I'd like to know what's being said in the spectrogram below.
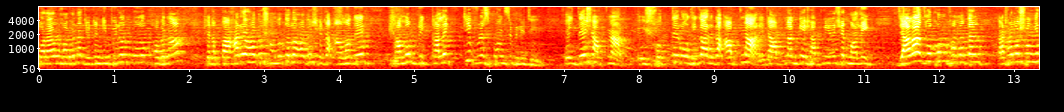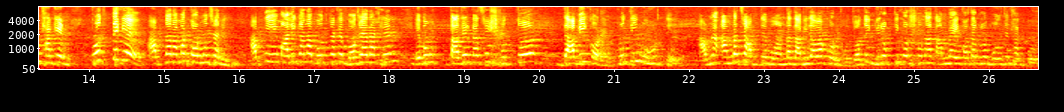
পরায়ণ হবে না, যেটা নিপীড়নমূলক হবে না, সেটা পাহাড়ে হবে, সমতলে হবে, সেটা আমাদের সামগ্রিক কালেকটিভ রেসপন্সিবিলিটি এই দেশ আপনার, এই সত্যের অধিকার, এটা আপনার এটা আপনার দেশ, আপনি দেশের মালিক। যারা যখন ক্ষমতার কাঠামোর সঙ্গে থাকেন, প্রত্যেকে আপনার আমার কর্মচারী, আপনি এই মালিকানা বোধটাকে বজায় রাখেন এবং তাদের কাছে সত্য দাবি করেন প্রতি মুহূর্তে। আমরা আমরা চাপ দেবো, আমরা দাবি দাওয়া করব। যতই বিরক্তিকর শোনাক, আমরা এই কথাগুলো বলতে থাকব।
